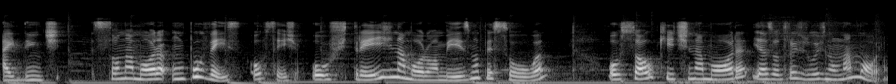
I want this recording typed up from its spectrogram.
A gente só namora um por vez, ou seja, os três namoram a mesma pessoa ou só o Kit namora e as outras duas não namoram.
